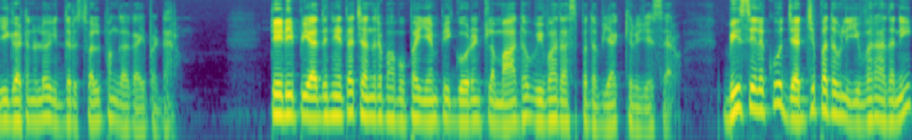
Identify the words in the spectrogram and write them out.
ఈ ఘటనలో ఇద్దరు స్వల్పంగా గాయపడ్డారు. టీడీపీ అధినేత చంద్రబాబుపై ఎంపీ గోరెంట్ల మాధవ్ వివాదాస్పద వ్యాఖ్యలు చేశారు. బీసీలకు జడ్జి పదవులు ఇవ్వరాదని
